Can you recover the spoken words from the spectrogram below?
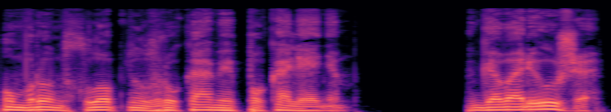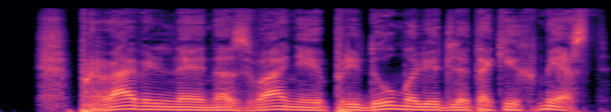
Умрун хлопнул руками по коленям. «Говорю же, правильное название придумали для таких мест.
